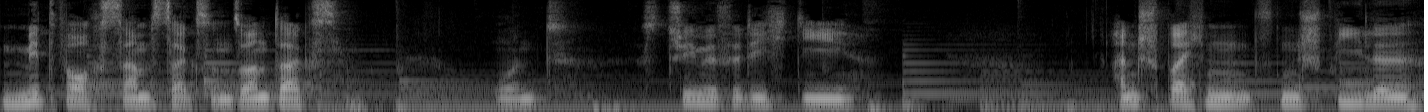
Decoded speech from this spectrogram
mittwochs, samstags und sonntags und streame für dich die ansprechendsten Spiele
